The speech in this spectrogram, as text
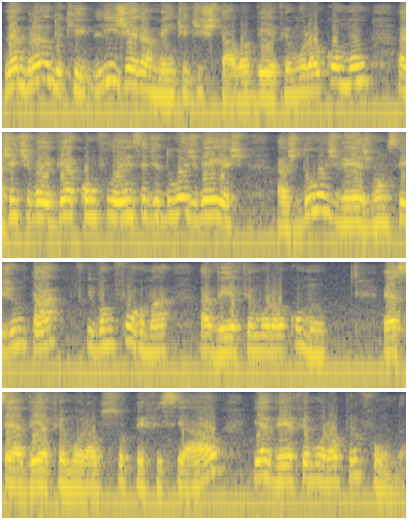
Lembrando que ligeiramente distal à veia femoral comum, a gente vai ver a confluência de duas veias. As duas veias vão se juntar e vão formar a veia femoral comum. Essa é a veia femoral superficial e a veia femoral profunda.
